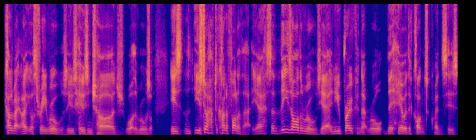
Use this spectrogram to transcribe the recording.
comes back like your three rules: who's who's in charge, what are the rules? Is you still have to kind of follow that, yeah. So these are the rules, yeah, and you've broken that rule. Here are the consequences.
